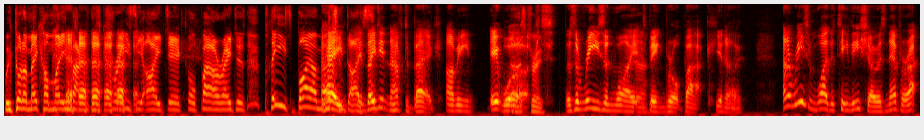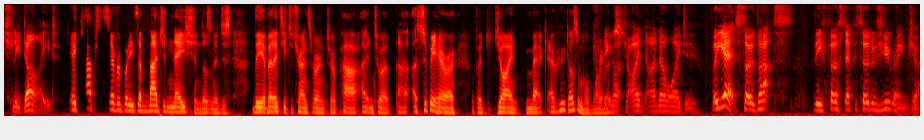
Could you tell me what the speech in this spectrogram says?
We've got to make our money back with this crazy idea called Power Rangers. Please buy our merchandise. hey, they didn't have to beg. I mean, it worked. that's true. There's a reason why Yeah. it's being brought back, you know. and a reason why the TV show has never actually died. It captures everybody's imagination, doesn't it? Just the ability to transfer into a power uh, into a, a, a superhero with a giant mech. Who doesn't want one Pretty of those? Pretty much, I I know I do. But yeah, so that's the first episode of Zyuranger.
